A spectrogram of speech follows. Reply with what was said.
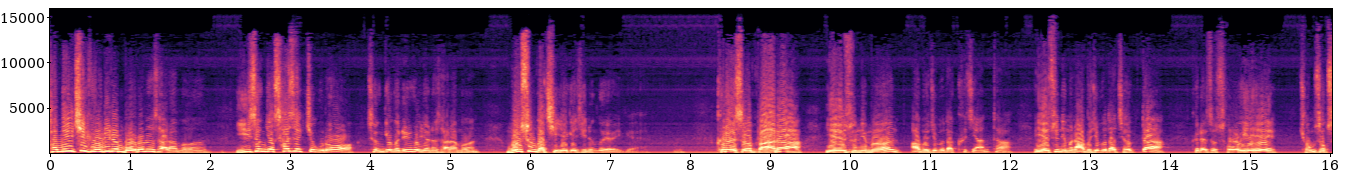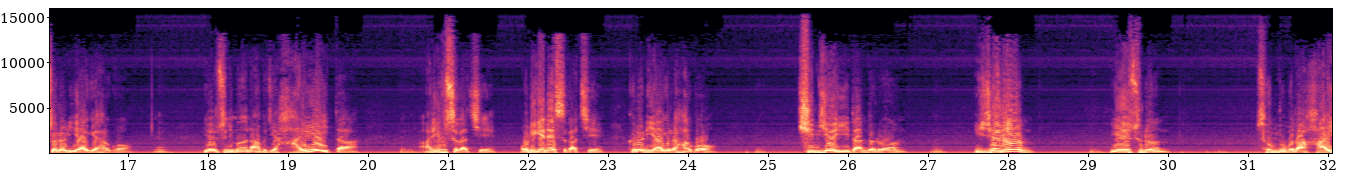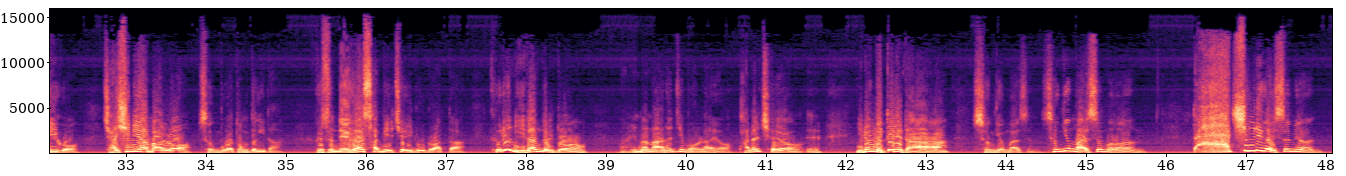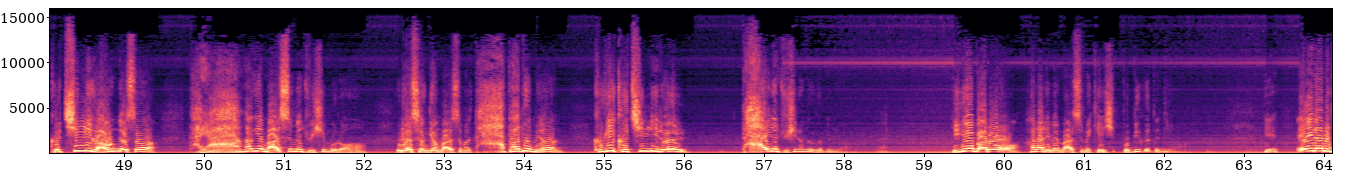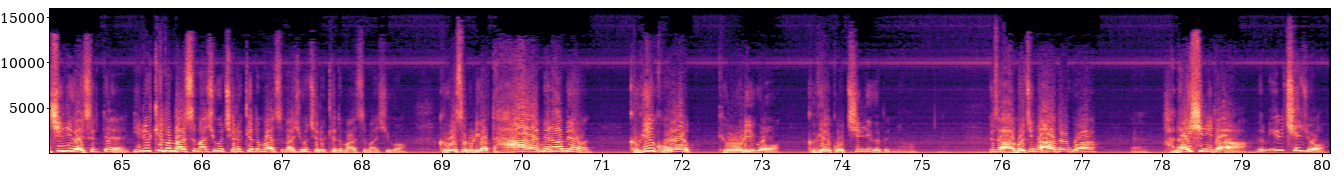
삼일체 교리를 모르는 사람은 이성적 사색적으로 성경을 읽으려는 사람은 모순같이 여겨지는 거예요 이게. 그래서 봐라 예수님은 아버지보다 크지 않다. 예수님은 아버지보다 적다. 그래서 소위 종속설을 이야기하고 예? 예수님은 아버지 하위에 있다. 아리우스 같이 오리게네스 같이 그런 이야기를 하고 심지어 이단들은 이제는 예수는 성부보다 하이고 자신이야말로 성부와 동등이다. 그래서 내가 삼일체를 이루러 왔다. 그런 이단들도 얼마 많은지 몰라요. 판을 쳐요. 예? 이런 것들이 다 성경 말씀. 성경 말씀은 딱 진리가 있으면 그 진리 가운데서 다양하게 말씀해 주심으로 우리가 성경 말씀을 다 받으면 그게 그 진리를 다 알려주시는 거거든요. 예. 이게 바로 하나님의 말씀의 계시법이거든요. A라는 진리가 있을 때 이렇게도 말씀하시고 저렇게도 말씀하시고 저렇게도 말씀하시고 그것을 우리가 다 알면 하면 그게 곧 교리고 그게 곧 진리거든요. 그래서 아버지는 아들과 예, 하나의 신이다. 그럼 일체죠.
